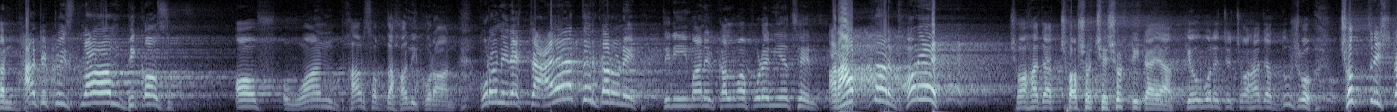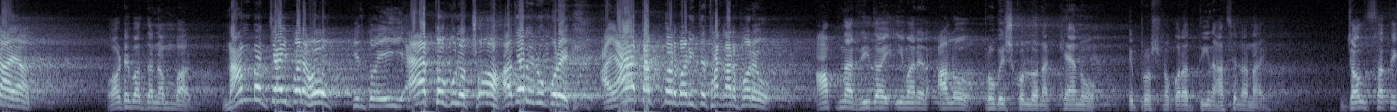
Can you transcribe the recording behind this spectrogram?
converted to Islam because of one verse of the holy Quran কোরআনের একটা আয়াতের কারণে তিনি ইমানের কালমা পড়ে নিয়েছেন। আর আপনার ঘরে ছ হাজার ছশো ছেষট্টিটা আয়াত, কেউ বলেছে ছ হাজার দুশো ছত্রিশটা আয়াত। হোয়াট এভার দ্য নাম্বার নাম্বার চাই পারে হোক। কিন্তু এই এতগুলো ছ হাজারের উপরে আয়াত আপনার বাড়িতে থাকার পরেও আপনার হৃদয় ইমানের আলো প্রবেশ করল না কেন? এই প্রশ্ন করার দিন আছে না নাই? জলসাতে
